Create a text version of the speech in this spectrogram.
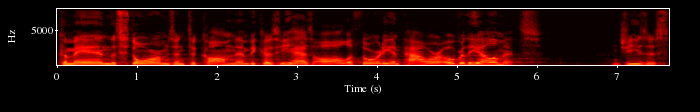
command the storms and to calm them because he has all authority and power over the elements. And Jesus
